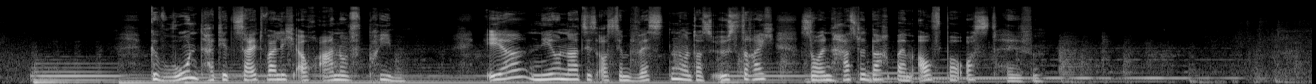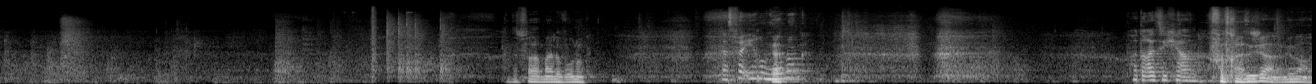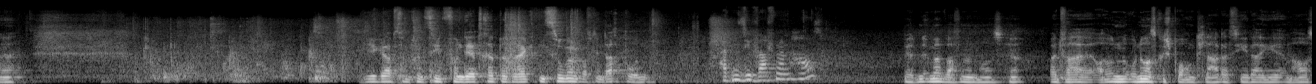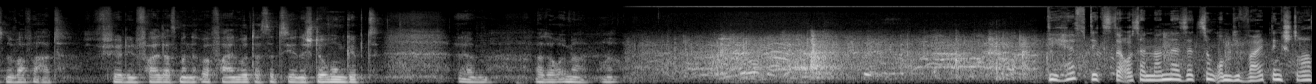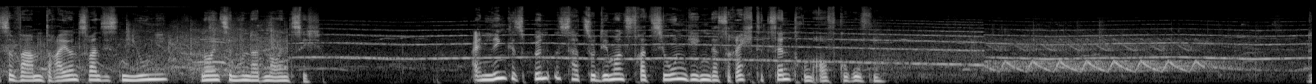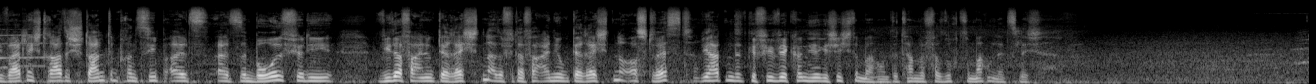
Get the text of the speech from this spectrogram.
Gewohnt hat hier zeitweilig auch Arnulf Prim. Er, Neonazis aus dem Westen und aus Österreich, sollen Hasselbach beim Aufbau Ost helfen. Das war meine Wohnung. Das war Ihre Wohnung? Ja. Vor 30 Jahren. Vor 30 Jahren, genau, ja. Hier gab es im Prinzip von der Treppe direkt einen Zugang auf den Dachboden. Hatten Sie Waffen im Haus? Wir hatten immer Waffen im Haus, ja. Es war unausgesprochen klar, dass jeder hier im Haus eine Waffe hat. Für den Fall, dass man überfallen wird, dass es hier eine Störung gibt, ähm, was auch immer. Ja. Die heftigste Auseinandersetzung um die Weitlingstraße war am 23. Juni 1990. Ein linkes Bündnis hat zu Demonstrationen gegen das rechte Zentrum aufgerufen. Die Weitlingstraße stand im Prinzip als, als Symbol für die Wiedervereinigung der Rechten, also für die Vereinigung der Rechten Ost-West. Wir hatten das Gefühl, wir können hier Geschichte machen und das haben wir versucht zu machen letztlich.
